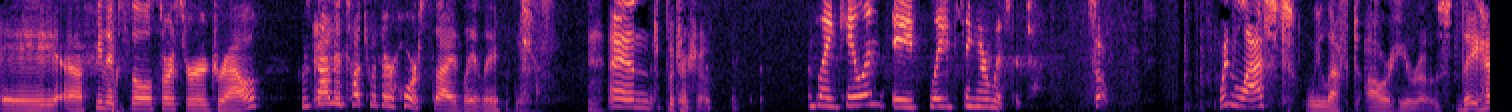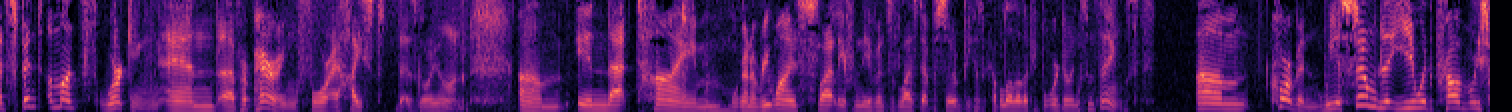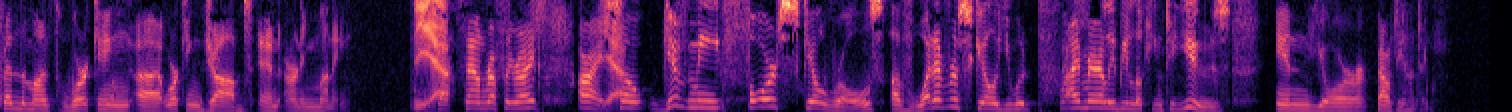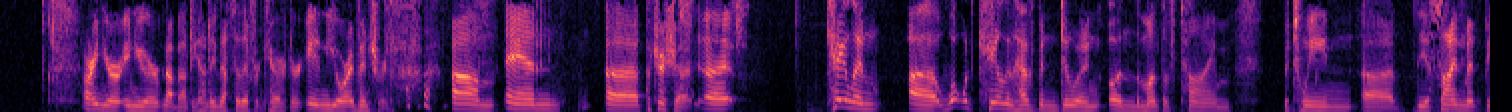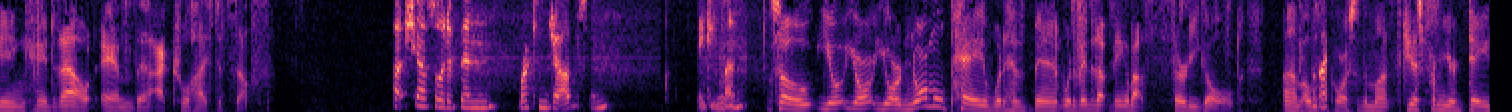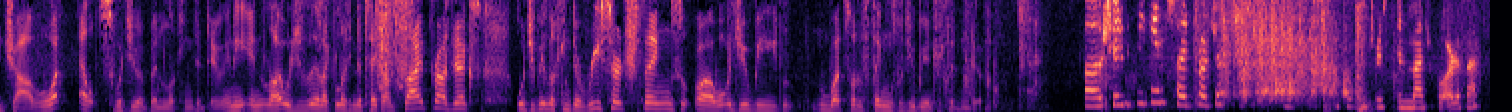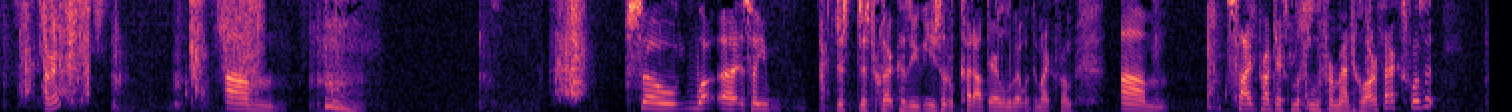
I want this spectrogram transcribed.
a uh, Phoenix Soul Sorcerer Drow, who's gotten in touch with her horse side lately. And Patricia. I'm playing Caelynn, a blade singer wizard. So, when last we left our heroes, they had spent a month working and uh, preparing for a heist that is going on. Um, in that time, we're going to rewind slightly from the events of last episode because a couple of other people were doing some things. Um, Korbyn, we assumed that you would probably spend the month working, uh, working jobs and earning money. Does Yeah. that sound roughly right? All right, Yeah. so give me four skill rolls of whatever skill you would primarily be looking to use in your bounty hunting. Or in your in your not bounty hunting, that's a different character, in your adventuring. um and uh Patricia, uh Caelynn, uh what would Caelynn have been doing in the month of time between uh the assignment being handed out and the actual heist itself? Uh, she also would have been working jobs and making money. So your your your normal pay would have been would have ended up being about thirty gold um, over the course of the month, just from your day job. What else would you have been looking to do? Any in, would you be like looking to take on side projects? Would you be looking to research things? Uh, what would you be? What sort of things would you be interested in doing? Uh, she had began side project interest in magical artifacts. Okay. Um. so what? Uh, so you just just to clarify because you, you sort of cut out there a little bit with the microphone. Um, side projects looking for magical artifacts was it?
